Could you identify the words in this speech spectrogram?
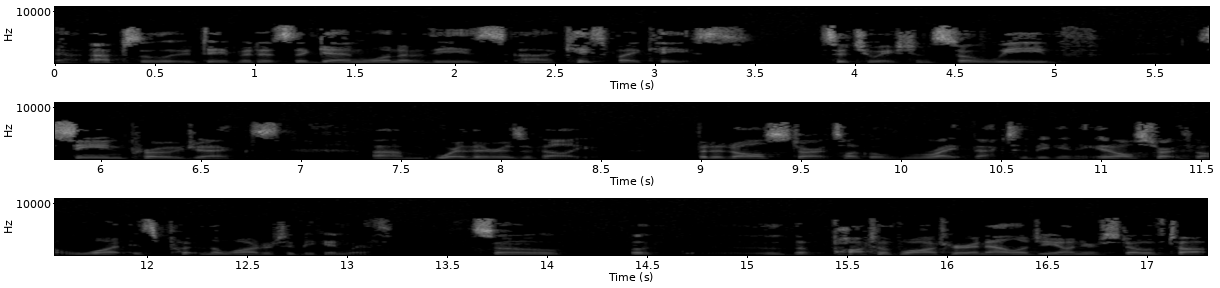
yeah, absolutely, David. It's again one of these case by case situations. So we've seen projects um, where there is a value, but it all starts. I'll go right back to the beginning. It all starts about what is put in the water to begin with. So the, the pot of water analogy on your stovetop,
